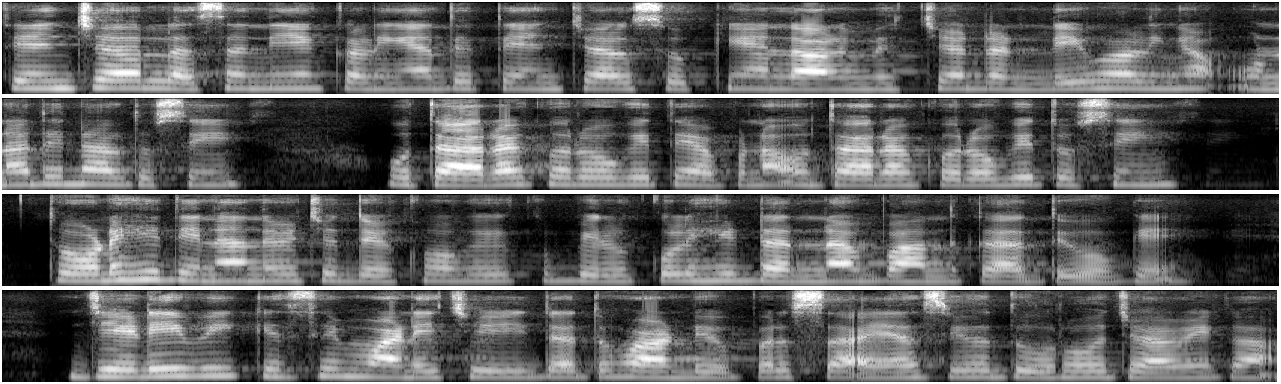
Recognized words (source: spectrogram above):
ਤਿੰਨ ਚਾਰ ਲਸਣ ਦੀਆਂ ਕਲੀਆਂ ਤੇ ਤਿੰਨ ਚਾਰ ਸੁੱਕੀਆਂ ਲਾਲ ਮਿਰਚਾਂ ਡੰਡੇ ਵਾਲੀਆਂ ਉਹਨਾਂ ਦੇ ਨਾਲ ਤੁਸੀਂ ਉਤਾਰਾ ਕਰੋਗੇ ਤੇ ਆਪਣਾ ਉਤਾਰਾ ਕਰੋਗੇ, ਤੁਸੀਂ ਥੋੜੇ ਹੀ ਦਿਨਾਂ ਦੇ ਵਿੱਚ ਦੇਖੋਗੇ ਕਿ ਬਿਲਕੁਲ ਹੀ ਡਰਨਾ ਬੰਦ ਕਰ ਦਿਓਗੇ। ਜਿਹੜੀ ਵੀ ਕਿਸੇ ਮਾੜੀ ਚੀਜ਼ ਦਾ ਤੁਹਾਡੇ ਉੱਪਰ ਸਾਇਆ ਸੀ, ਉਹ ਦੂਰ ਹੋ ਜਾਵੇਗਾ।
